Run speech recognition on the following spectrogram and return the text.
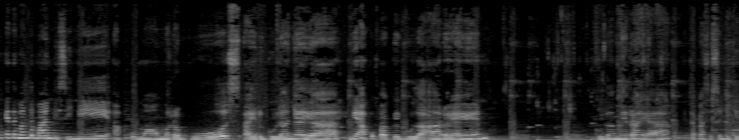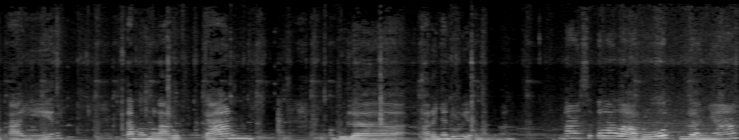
Oke teman-teman, di sini aku mau merebus air gulanya ya. Ini aku pakai gula aren, gula merah ya. Kita kasih sedikit air. Kita mau melarutkan gula arennya dulu ya teman-teman. Nah setelah larut gulanya,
